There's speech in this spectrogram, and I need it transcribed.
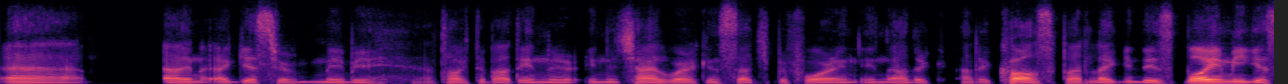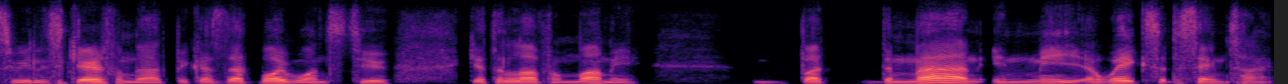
Uh, and I guess you maybe I talked about inner inner child work and such before in, in other other calls, but like this boy in me gets really scared from that because that boy wants to get the love from mommy, but the man in me awakes at the same time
